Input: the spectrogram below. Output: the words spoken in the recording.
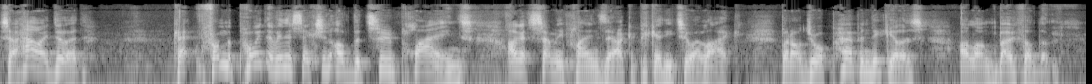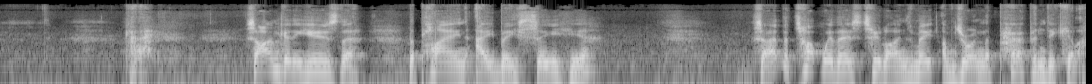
So how I do it, okay, from the point of intersection of the two planes, I've got so many planes there, I could pick any two I like, but I'll draw perpendiculars along both of them. Okay, so I'm going to use the, the plane ABC here. So at the top where those two lines meet, I'm drawing the perpendicular.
